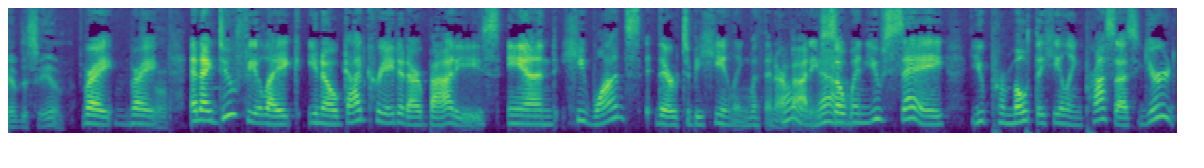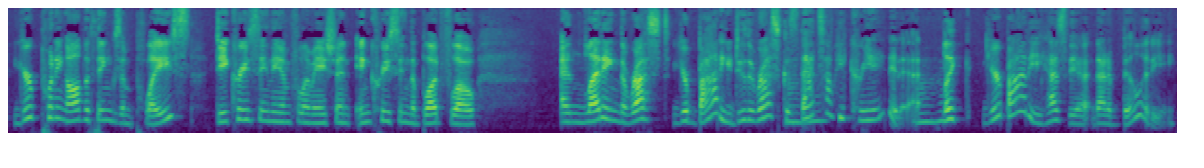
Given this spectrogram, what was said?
have to see them. Right, Mm-hmm. right. And I do feel like, you know, God created our bodies and he wants there to be healing within our Oh, bodies. yeah. So when you say you promote the healing process, you're you're putting all the things in place, decreasing the inflammation, increasing the blood flow. And letting the rest, your body do the rest, because that's how he created it. Like your body has the that ability.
